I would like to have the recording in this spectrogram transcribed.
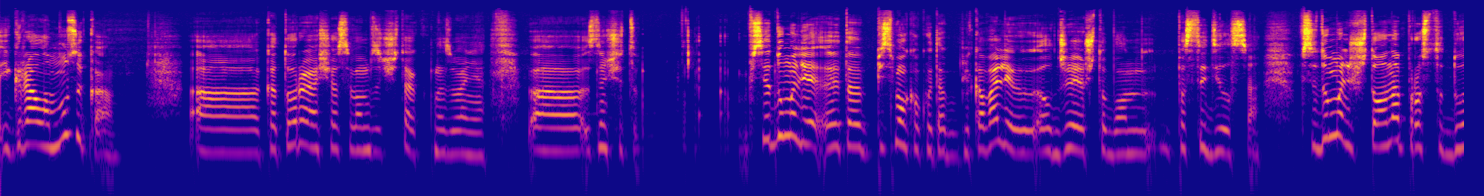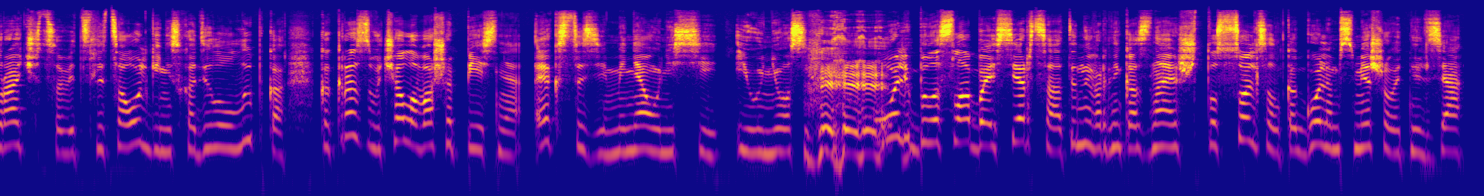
играла музыка, а, которая, сейчас я вам зачитаю, как название, А, значит, все думали, это письмо какое-то опубликовали ЛДЖ, чтобы он постыдился. Все думали, что она просто дурачится, ведь с лица Ольги не сходила улыбка. Как раз звучала ваша песня «Экстази, меня унеси» и унес. У Оли было слабое сердце, а ты наверняка знаешь, что соль с алкоголем смешивать нельзя.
